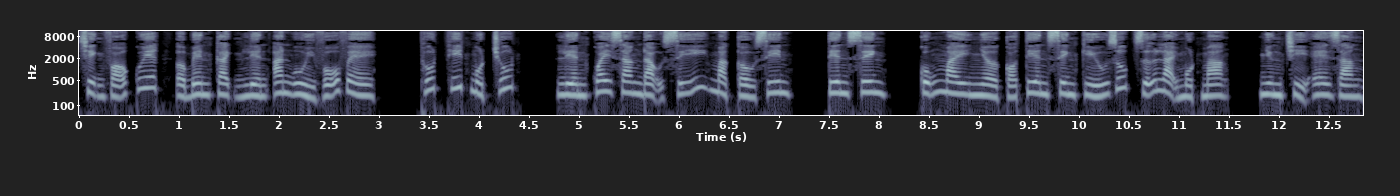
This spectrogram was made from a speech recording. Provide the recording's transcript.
Trịnh võ quyết ở bên cạnh liền an ủi vỗ về, thút thít một chút, liền quay sang đạo sĩ mà cầu xin, tiên sinh, cũng may nhờ có tiên sinh cứu giúp giữ lại một mạng, nhưng chỉ e rằng,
